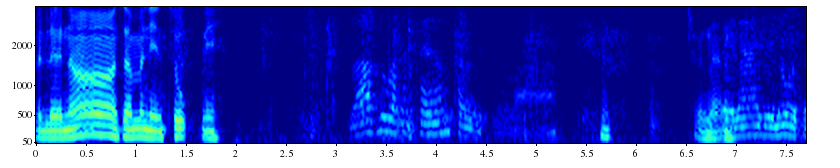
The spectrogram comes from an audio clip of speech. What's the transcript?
เป็นเลยเนาะสามเณรสุกนี่ đó cứ qua tới hướng từ là bà ชุดนั้นใจร้ายเด้อโน่ใจ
